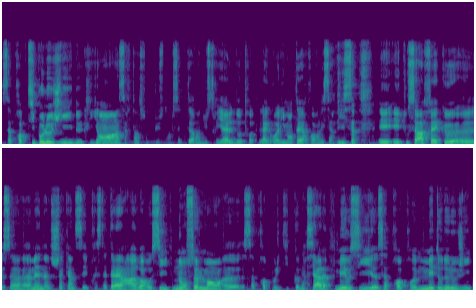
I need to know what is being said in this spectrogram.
sa propre typologie de clients. Hein. Certains sont plus dans le secteur industriel, d'autres l'agroalimentaire, voire les services. Et, et, tout ça fait que euh, ça amène chacun de ces prestataires à avoir aussi non seulement euh, sa propre politique commerciale, mais aussi euh, sa propre méthodologie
